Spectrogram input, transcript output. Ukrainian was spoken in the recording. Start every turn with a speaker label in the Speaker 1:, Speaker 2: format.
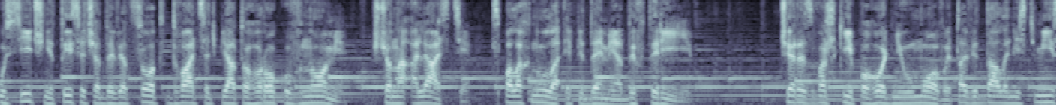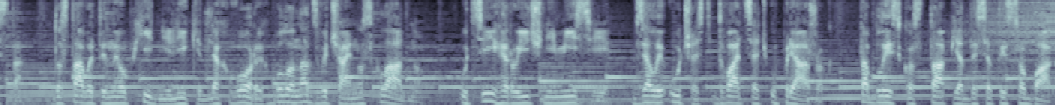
Speaker 1: У січні 1925 року в Номі, що на Алясці, спалахнула епідемія дифтерії. Через важкі погодні умови та віддаленість міста доставити необхідні ліки для хворих було надзвичайно складно. У цій героїчній місії взяли участь 20 упряжок та близько 150 собак.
